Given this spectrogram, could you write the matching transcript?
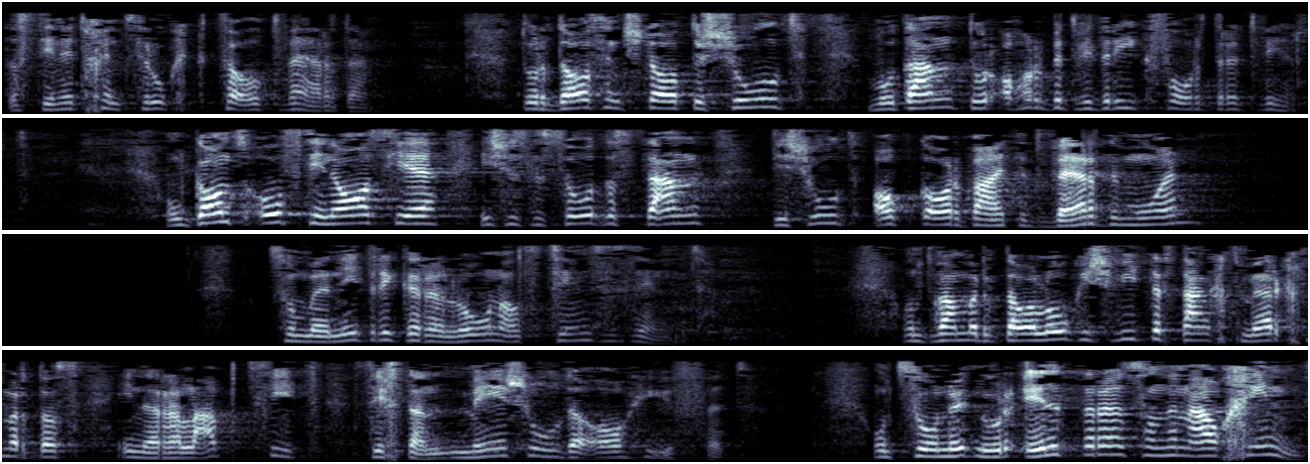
dass die nicht zurückgezahlt werden können. Durch das entsteht eine Schuld, wo dann durch Arbeit wieder eingefordert wird. Und ganz oft in Asien ist es so, dass dann die Schuld abgearbeitet werden muss zu einem niedrigeren Lohn als Zinsen sind. Und wenn man da logisch weiterdenkt, merkt man, dass in einer Lebzeit sich dann mehr Schulden anhäufen. Und so nicht nur Eltern, sondern auch Kinder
